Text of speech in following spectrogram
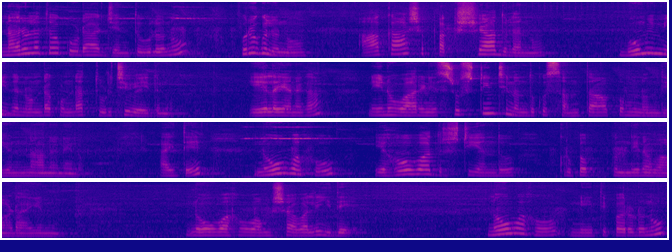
నరులతో కూడా జంతువులను పురుగులను ఆకాశ పక్ష్యాదులను భూమి మీద నుండకుండా తుడిచివేయుదును. ఏలయనగా నేను వారిని సృష్టించినందుకు సంతాపం నొంది ఉన్నాను నేను. అయితే నోవహు యహోవా దృష్టి యందు కృప పొందినవాడాయను. నోవహు వంశావళి ఇదే. నోవహు నీతిపరుడును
